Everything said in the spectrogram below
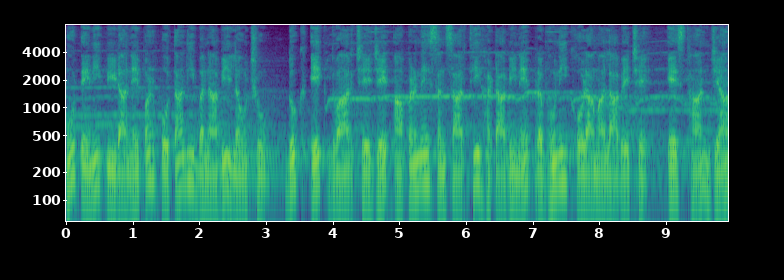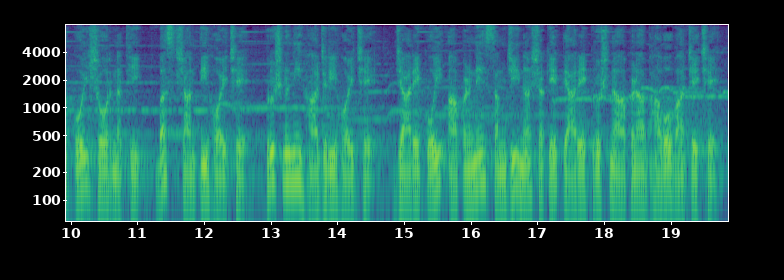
હું તેની પીડાને પણ પોતાની બનાવી લઉં છું. દુઃખ એક દ્વાર છે જે આપણને સંસારથી હટાવીને પ્રભુની ખોળામાં લાવે છે. એ સ્થાન જ્યાં કોઈ શોર નથી, બસ શાંતિ હોય છે. કૃષ્ણની હાજરી હોય છે. જ્યારે કોઈ આપણને સમજી ન શકે, ત્યારે કૃષ્ણ આપણા ભાવો વાંચે છે.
